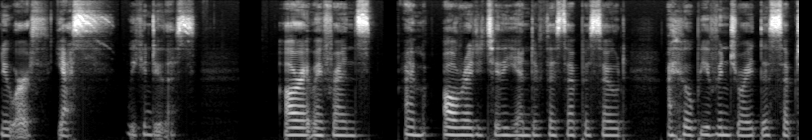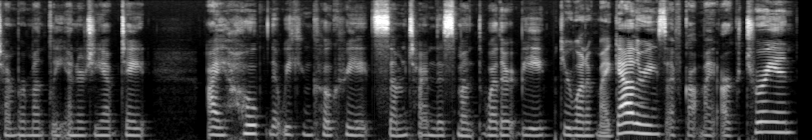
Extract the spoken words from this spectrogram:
New Earth. Yes, we can do this. All right, my friends, I'm already to the end of this episode. I hope you've enjoyed this September monthly energy update. I hope that we can co create sometime this month, whether it be through one of my gatherings. I've got my Arcturian,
